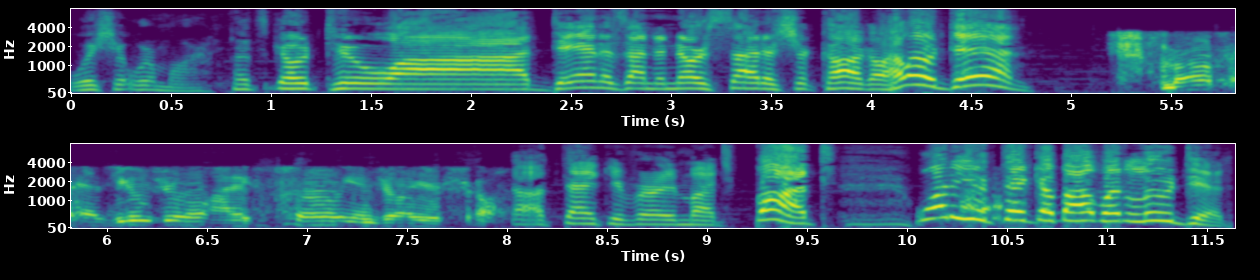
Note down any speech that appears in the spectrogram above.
Wish it were more. Let's go to uh, Dan is on the north side of Chicago. Hello, Dan. Murph, as usual, I thoroughly enjoy your show. Uh, thank you very much. But what do you think about what Lou did?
